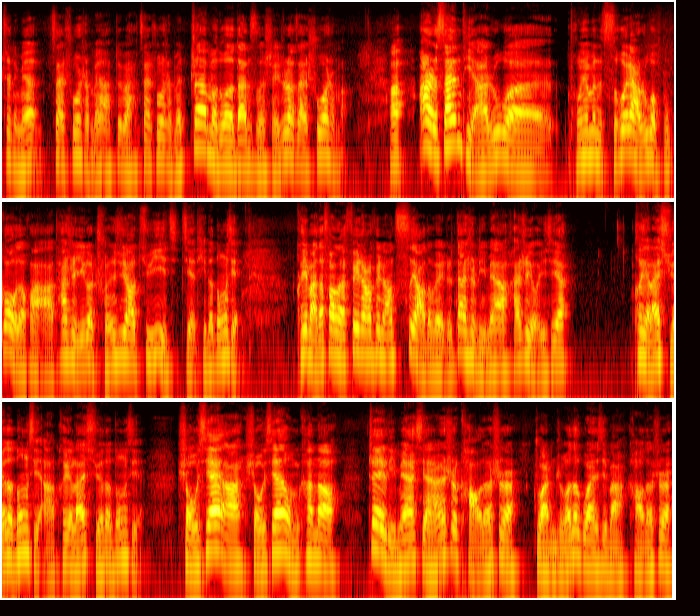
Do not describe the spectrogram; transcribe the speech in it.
这里面在说什么呀，对吧？在说什么？这么多的单词，谁知道在说什么？啊，二十三题啊，如果同学们的词汇量如果不够的话啊，它是一个纯需要句意解题的东西，可以把它放在非常非常次要的位置。但是里面啊还是有一些可以来学的东西啊，可以来学的东西。首先啊，首先我们看到这里面显然是考的是转折的关系吧？考的是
